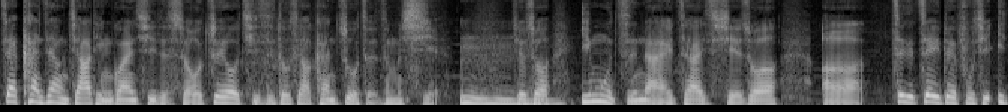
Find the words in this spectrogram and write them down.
在看这样家庭关系的时候，最后其实都是要看作者怎么写。嗯嗯，就是说樱木直乃在写说，呃，这个这一对夫妻一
